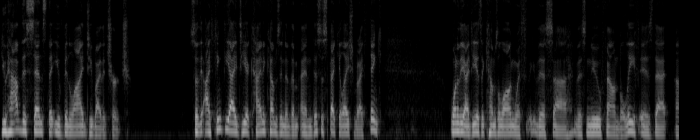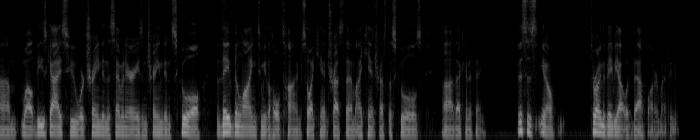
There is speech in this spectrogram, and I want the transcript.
you have this sense that you've been lied to by the church. So the, I think the idea kind of comes into them, and this is speculation, but I think one of the ideas that comes along with this uh, this newfound belief is that um, well, these guys who were trained in the seminaries and trained in school, they've been lying to me the whole time, so I can't trust them. I can't trust the schools, uh, that kind of thing. This is you know throwing the baby out with the bathwater, in my opinion.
